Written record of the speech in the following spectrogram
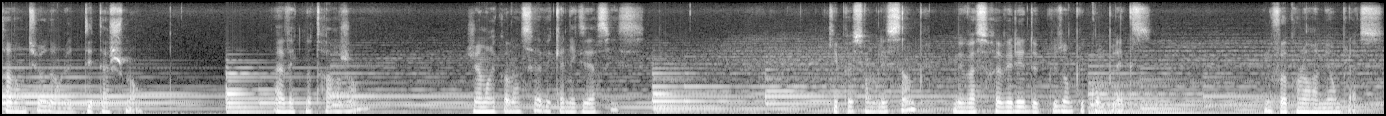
notre aventure dans le détachement avec notre argent, j'aimerais commencer avec un exercice qui peut sembler simple, mais va se révéler de plus en plus complexe une fois qu'on l'aura mis en place.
